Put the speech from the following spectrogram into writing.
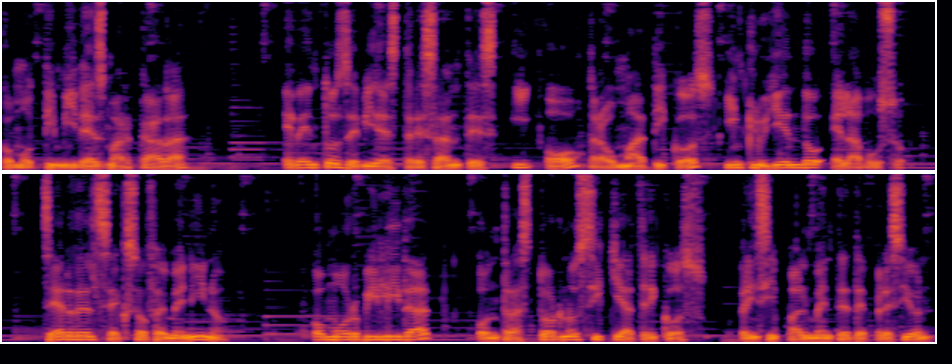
como timidez marcada, eventos de vida estresantes y o traumáticos, incluyendo el abuso, ser del sexo femenino, comorbilidad con trastornos psiquiátricos, principalmente depresión,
